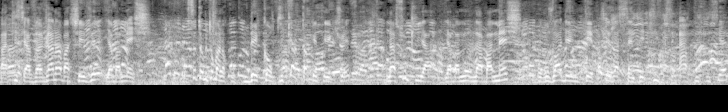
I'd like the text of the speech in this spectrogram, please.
Bakisi ya viagra na bacheve ya bameshe so tobi tobana kodécortique en tant qu'intellectuel. Na suki na bameshe okozwa adn te parce que eza synthétique artificiel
